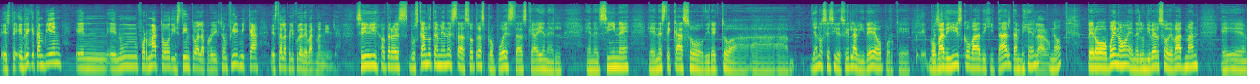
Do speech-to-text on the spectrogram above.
Este, Enrique, también en, en, un formato distinto a la proyección fílmica está la película de Batman Ninja. Sí, otra vez, buscando también estas otras propuestas que hay en el, en el cine, en este caso directo a, ya no sé si decirle a video, porque eh, pues va disco, va digital también, claro. ¿no? Pero bueno, en el universo de Batman, eh,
